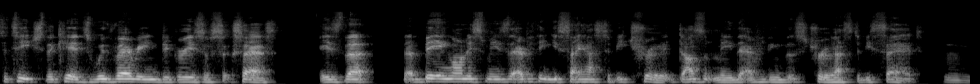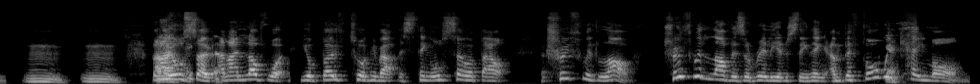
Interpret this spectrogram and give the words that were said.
to teach the kids with varying degrees of success is that that being honest means that everything you say has to be true. It doesn't mean that everything that's true has to be said. Mm, mm, mm. But and I, I also, that... and I love what you're both talking about this thing also about truth with love. Truth with love is a really interesting thing. And before we yes. came on,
